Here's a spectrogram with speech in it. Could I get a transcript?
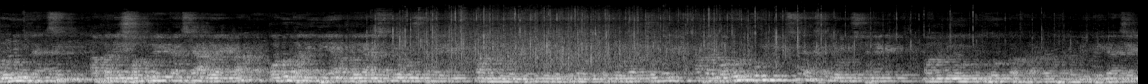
অনুরোধ রাখছি আপনাদের সকলের কাছে আরও একটা করতালি দিয়ে আমাদের আজকের অনুষ্ঠানে মাননীয় অতিথিকে করবার জন্য। করে নিচ্ছি আজকের অনুষ্ঠানে মাননীয় উদ্যোগ তথা প্রধান অতিথি আছেন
